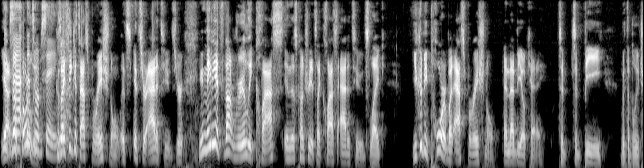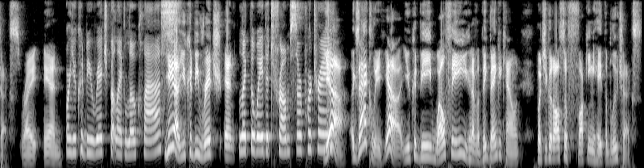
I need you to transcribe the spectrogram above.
Yeah Exact- no that's totally. what I'm saying, because i think it's aspirational. It's it's your attitudes. Your you, maybe it's not really class in this country it's like class attitudes. Like you could be poor but aspirational and that'd be okay to to be with the blue checks right and or you could be rich but like low class. yeah you could be rich and like the way the Trumps are portrayed. Yeah, exactly. Yeah, you could be wealthy, you could have a big bank account, but you could also fucking hate the blue checks.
